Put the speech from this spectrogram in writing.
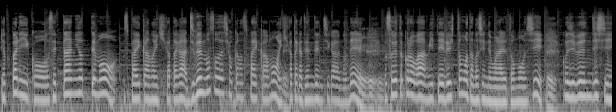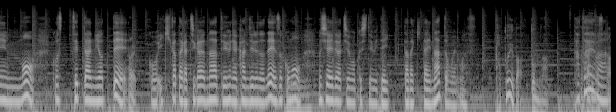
やっぱりこうセッターによってもスパイカーの生き方が自分もそうだし他のスパイカーも生き方が全然違うので、ええそういうところは見ている人も楽しんでもらえると思うしえこう自分自身もこうセッターによってはい。こう生き方が違うなっていうふうには感じるのでそこもまあ試合では注目してみていただきたいなと思います。例えばどんな例えば？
